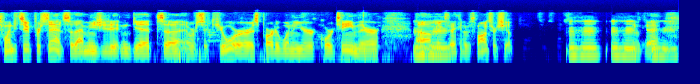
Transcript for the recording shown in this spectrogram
22%. So that means you didn't get uh, or secure as part of one of your core team there um, mm-hmm. executive sponsorship. Mm-hmm, mm-hmm, okay.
